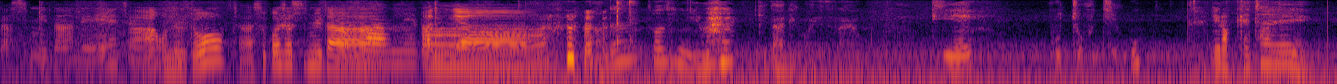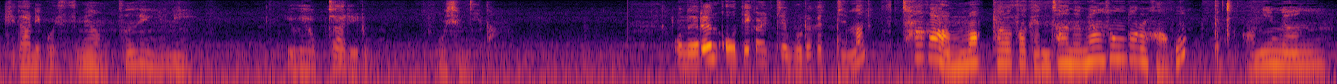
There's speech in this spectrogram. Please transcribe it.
났습니다. 네. 자 오늘도 자 수고하셨습니다. 감사합니다. 안녕. 저는 선생님을 기다리고 있어요. 뒤에 보초 붙이고 이렇게 차에 기다리고 있으면 선생님이 이 옆자리로 오십니다. 오늘은 어디 갈지 모르겠지만 차가 안 막혀서 괜찮으면 송도를 가고 아니면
